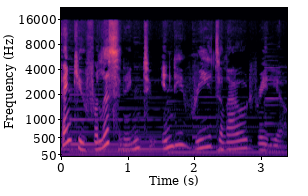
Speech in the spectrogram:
Thank you for listening to Indie Reads Aloud Radio.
